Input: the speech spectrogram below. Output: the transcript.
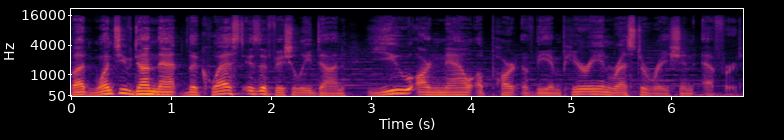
But once you've done that, the quest is officially done. You are now a part of the Empyrean restoration effort.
